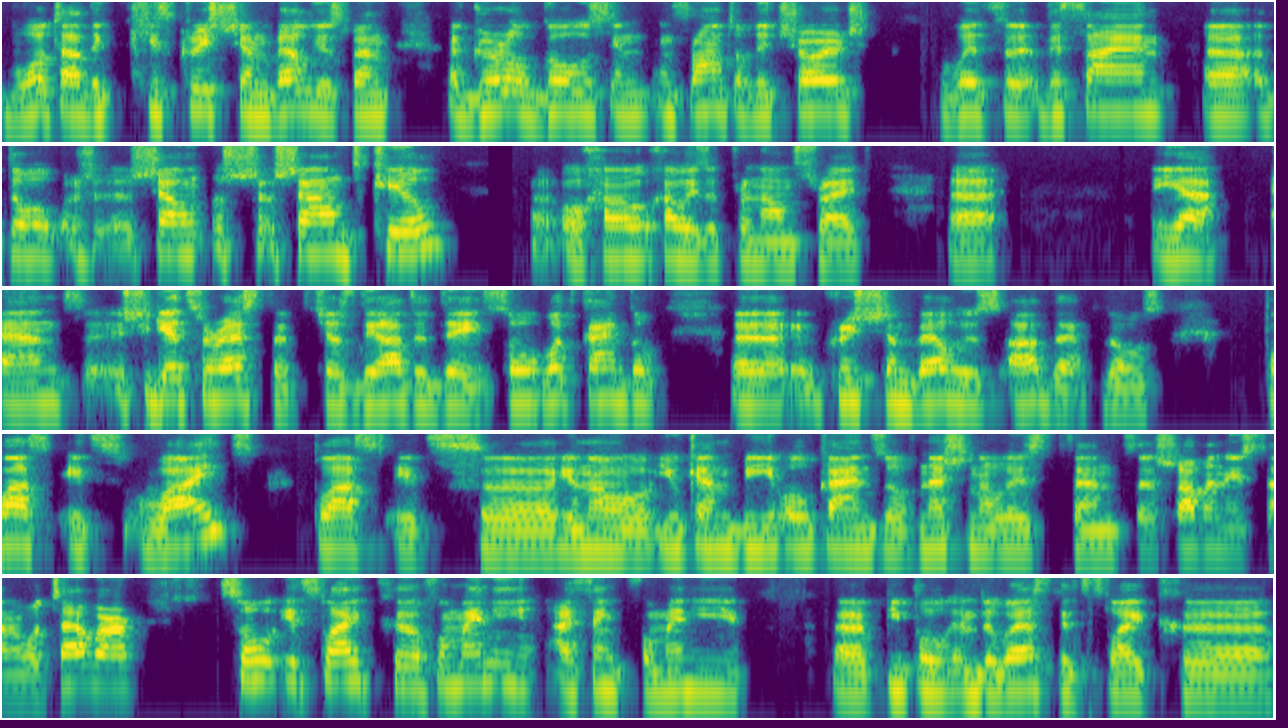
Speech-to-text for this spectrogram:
what are the, his Christian values when a girl goes in, in front of the church with uh, the sign uh, "Thou shall shan't kill," uh, or how how is it pronounced, right? Uh, yeah, and she gets arrested just the other day. So, what kind of uh, Christian values are there? Those plus it's white. Plus, it's uh, you know you can be all kinds of nationalist and chauvinist and whatever. So it's like for many, I think for many people in the West, it's like uh,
